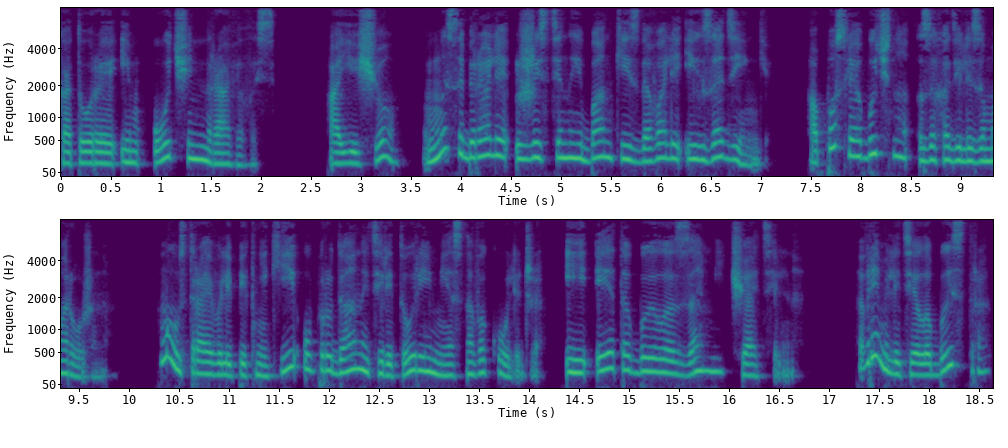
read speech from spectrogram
которое им очень нравилось. А еще мы собирали жестяные банки и сдавали их за деньги, а после обычно заходили за мороженым. Устраивали пикники у пруда на территории местного колледжа. И это было замечательно. Время летело быстро,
